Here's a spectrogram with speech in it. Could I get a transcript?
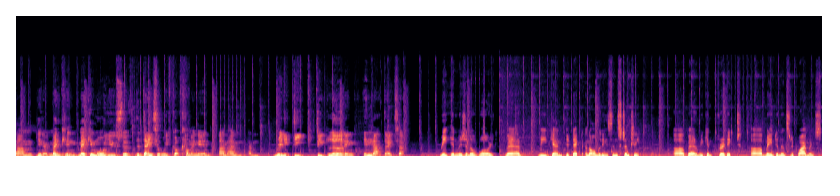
Um, you know, making making more use of the data we've got coming in, and, and and really deep deep learning in that data. We envision a world where we can detect anomalies instantly, uh, where we can predict uh, maintenance requirements,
